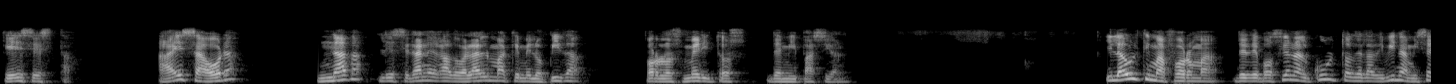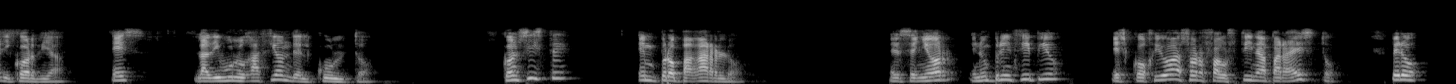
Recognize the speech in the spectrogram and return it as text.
que es esta. A esa hora nada le será negado al alma que me lo pida por los méritos de mi pasión. Y la última forma de devoción al culto de la Divina Misericordia es la divulgación del culto. Consiste en propagarlo. El Señor, en un principio, escogió a Sor Faustina para esto, pero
